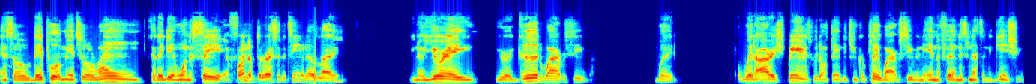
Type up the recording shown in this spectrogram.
And so they pulled me into a room because they didn't want to say it in front of the rest of the team. They were like, you know, you're a you're a good wide receiver, but with our experience, we don't think that you could play wide receiver in the NFL, and it's nothing against you.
